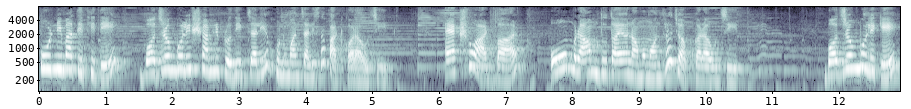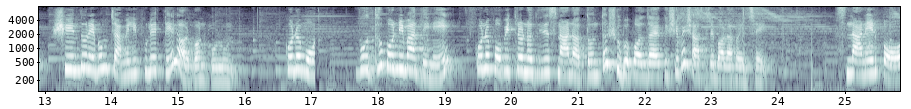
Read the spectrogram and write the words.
পূর্ণিমা তিথিতে বজরংবলির সামনে প্রদীপ জ্বালিয়ে হনুমান চালিসা পাঠ করা উচিত। একশো আট বার ওম রাম দূতায় নম মন্ত্র জপ করা উচিত। বজরংবলীকে সিন্দুর এবং চামেলি ফুলের তেল অর্পণ করুন। কোনো বুদ্ধ পূর্ণিমার দিনে কোনো পবিত্র নদীতে স্নান অত্যন্ত শুভ ফলদায়ক হিসেবে শাস্ত্রে বলা হয়েছে। স্নানের পর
